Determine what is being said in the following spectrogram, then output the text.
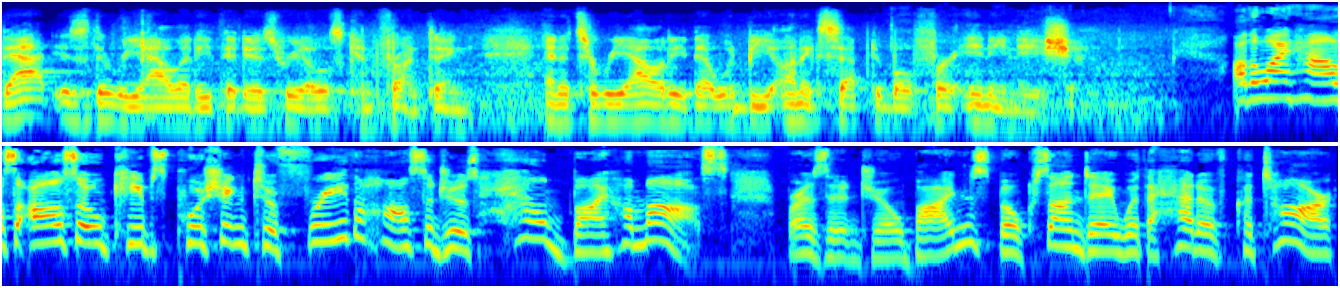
That is the reality that Israel is confronting, and it's a reality that would be unacceptable for any nation. The White House also keeps pushing to free the hostages held by Hamas. President Joe Biden spoke Sunday with the head of Qatar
